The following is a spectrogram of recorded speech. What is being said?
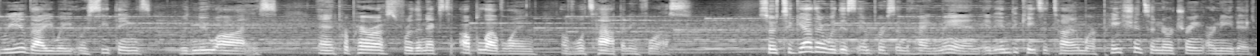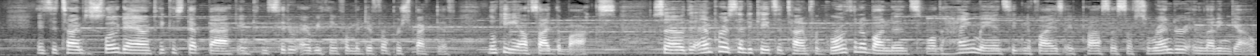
reevaluate or see things with new eyes and prepare us for the next upleveling of what's happening for us. So, together with this Empress and the Hanged Man, it indicates a time where patience and nurturing are needed. It's a time to slow down, take a step back, and consider everything from a different perspective, looking outside the box. So, the Empress indicates a time for growth and abundance, while the Hanged Man signifies a process of surrender and letting go.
